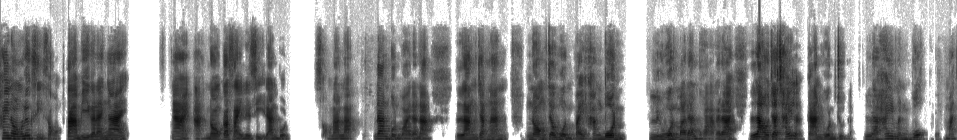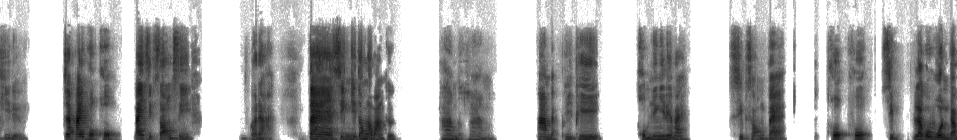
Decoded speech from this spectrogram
ให้น้องเลือก42ตามพี่ก็ได้ง่าย ง่าย อะ น้องก็ใส่เลย4ด้านบน2ด้านล่างด้านบน y ด้านล่าหลังจากนั้นน้องจะวนไปข้างบน หรือวนมาด้านขวาก็ได้ เราจะใช้หลักการวนจุด แล้วให้มันวกมาที่เดิม จะไป66ไป12 4ก็ได้ แต่สิ่งที่ต้องระวังคือห้ามข้ามห้ามแบบพี่ๆผมอย่างงี้ได้ไหม12 8 66 10แล้วก็วนกลับ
